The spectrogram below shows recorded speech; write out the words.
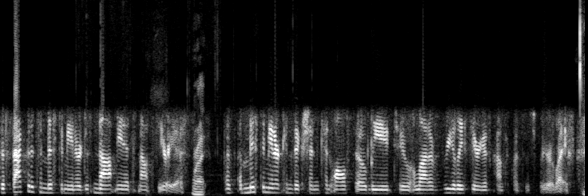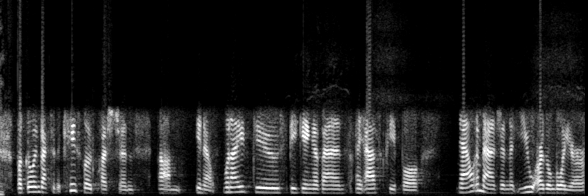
The fact that it's a misdemeanor does not mean it's not serious. Right. A, a misdemeanor conviction can also lead to a lot of really serious consequences for your life. Mm-hmm. But going back to the caseload question, um, you know, when I do speaking events, I ask people, now imagine that you are the lawyer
